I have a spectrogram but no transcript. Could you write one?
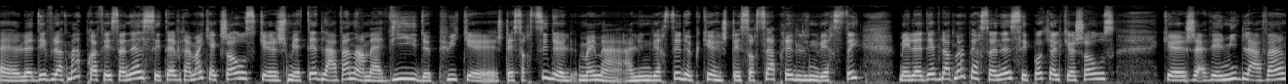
euh, le développement professionnel, c'était vraiment quelque chose que je mettais de l'avant dans ma vie depuis que j'étais sortie de même à, l'université, depuis que j'étais sortie après de l'université. Mais le développement personnel, c'est pas quelque chose que j'avais mis de l'avant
